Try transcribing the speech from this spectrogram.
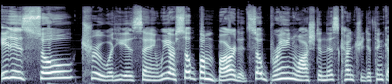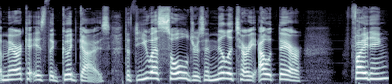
it is so true what he is saying. We are so bombarded, so brainwashed in this country to think America is the good guys, that the U.S. soldiers and military out there fighting,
